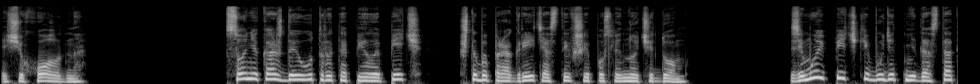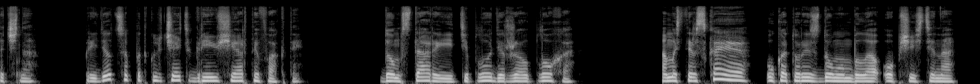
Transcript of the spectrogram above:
Еще холодно. Соня каждое утро топила печь, чтобы прогреть остывший после ночи дом. Зимой печки будет недостаточно. Придется подключать греющие артефакты. Дом старый и тепло держал плохо. А мастерская, у которой с домом была общая стена,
